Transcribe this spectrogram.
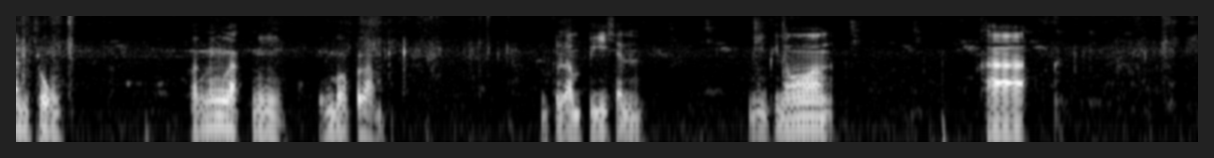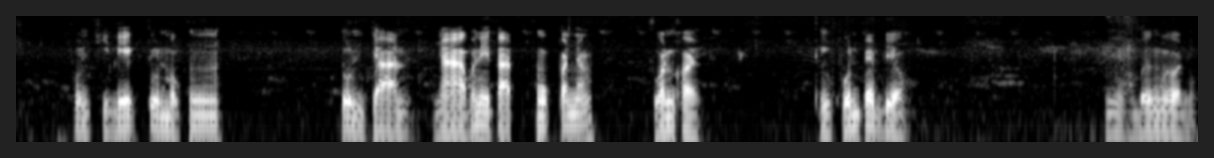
ันชงปังนังลักนี่เป็นบอกระลำกระลำปีฉันนี่พี่น้องขาส่วนขีเล็กส่วนบกฮุง ต้นจานหญ้าไม่ได้ตัดหกปันยังสวนข่อย ถือฝนแป๊บเดียวนี่เบิ้งรถนี่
